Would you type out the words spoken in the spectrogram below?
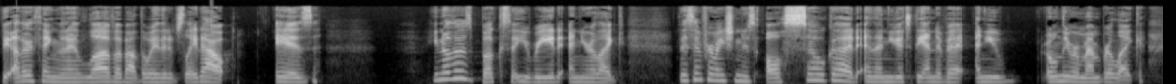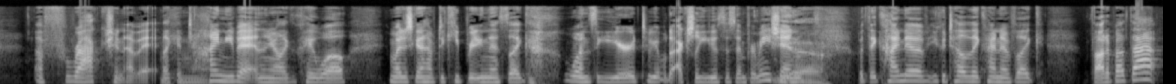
the other thing that i love about the way that it's laid out is you know those books that you read and you're like this information is all so good and then you get to the end of it and you only remember like a fraction of it like a tiny bit and then you're like okay well am i just gonna have to keep reading this like once a year to be able to actually use this information? Yeah. but they kind of you could tell they kind of like thought about that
